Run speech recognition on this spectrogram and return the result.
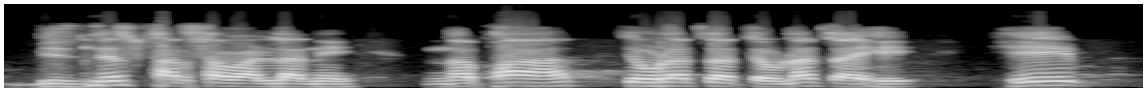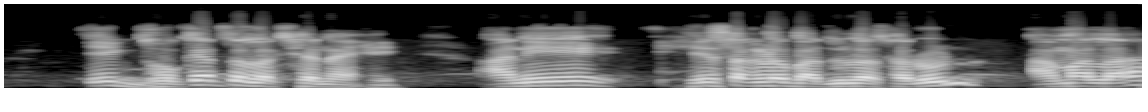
बिझनेस फारसा वाढला नाही. नफा तेवढाचा तेवढाच आहे. हे एक धोक्याचं लक्षण आहे. आणि हे सगळं बाजूला सरून आम्हाला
